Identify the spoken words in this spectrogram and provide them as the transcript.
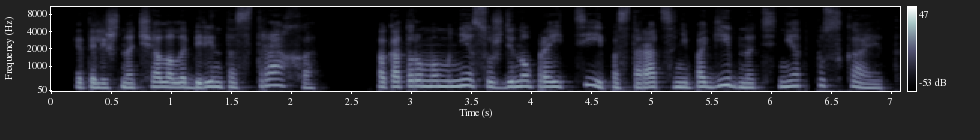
— это лишь начало лабиринта страха, по которому мне суждено пройти и постараться не погибнуть, не отпускает.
